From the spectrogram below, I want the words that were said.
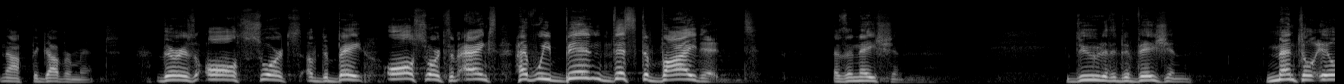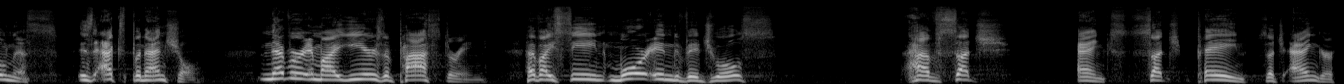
not the government. There is all sorts of debate, all sorts of angst. Have we been this divided as a nation? Due to the division, mental illness is exponential. Never in my years of pastoring have I seen more individuals have such angst, such pain, such anger,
